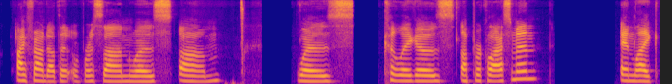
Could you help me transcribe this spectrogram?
I found out that Opera-san was um was Kalego's upperclassman and like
